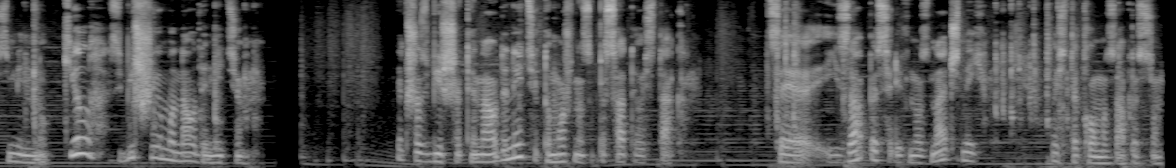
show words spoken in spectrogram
Змінну kill збільшуємо на одиницю. Якщо збільшити на одиницю, то можна записати ось так. Це і запис рівнозначний ось такому запису.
